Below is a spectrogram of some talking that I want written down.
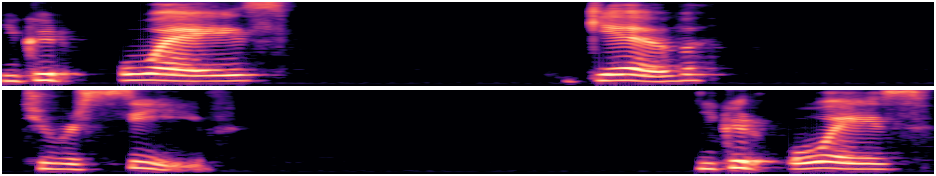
You could always give to receive. You could always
